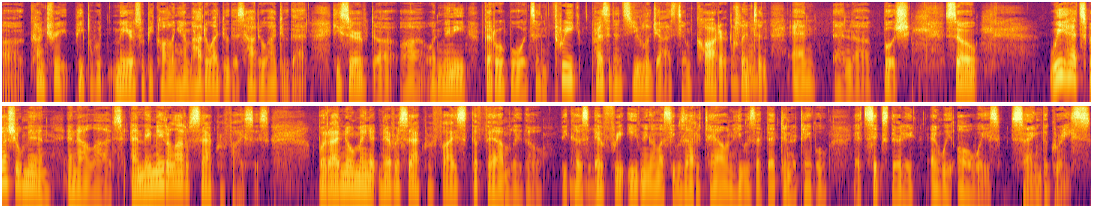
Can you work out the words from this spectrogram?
uh, country, people would mayors would be calling him, "How do I do this? How do I do that?" He served uh, uh, on many federal boards, and three presidents eulogized him: Carter, mm-hmm. Clinton, and and uh, Bush. So. We had special men in our lives, and they made a lot of sacrifices. But I know Maynard never sacrificed the family, though, because mm-hmm. every evening, unless he was out of town, he was at that dinner table at 6.30, and we always sang the grace.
